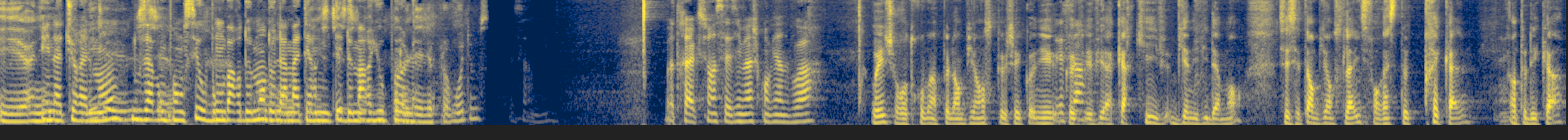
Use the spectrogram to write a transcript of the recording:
Et naturellement, nous avons pensé au bombardement de la maternité de Mariupol. Votre réaction à ces images qu'on vient de voir? Oui, je retrouve un peu l'ambiance que j'ai connue, que j'ai vue à Kharkiv, bien évidemment. C'est cette ambiance-là. Ils sont restés très calmes en tous les cas.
